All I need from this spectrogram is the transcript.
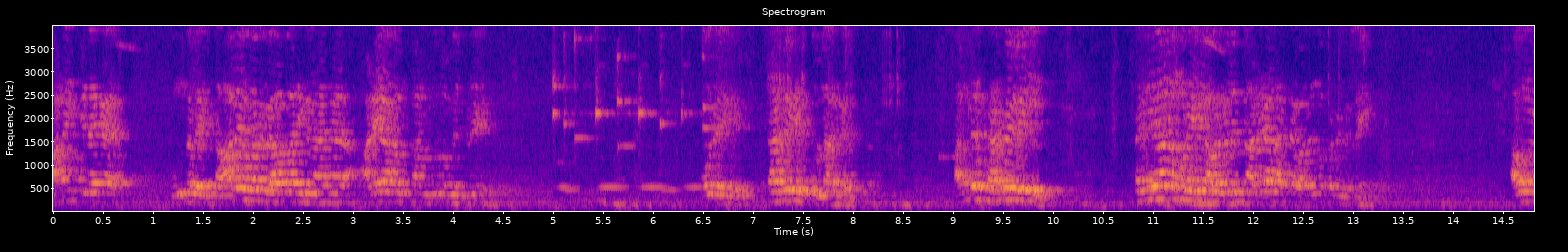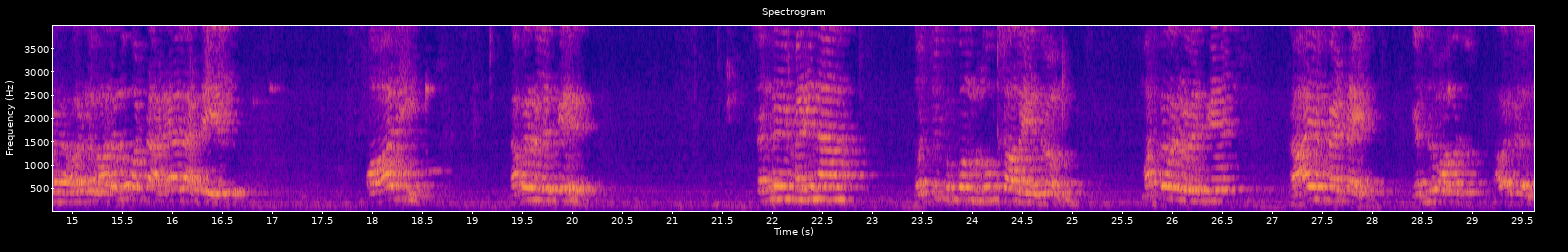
ஆணைக்கிணங்க உங்களை சாலையோர வியாபாரிகளாக அடையாளம் காண்கிறோம் என்று ஒரு சர்வே எடுத்துள்ளார்கள். அந்த சர்வேவில் சரியான முறையில் அவர்களுக்கு அடையாளத்தை வழங்கப்படவில்லை. அவர் அவர்கள் வழங்கப்பட்ட அடையாள அட்டையில் பாதி நபர்களுக்கு சென்னை மெரினா நொச்சிக்குப்பம் லூப் சாலை என்றும் மற்றவர்களுக்கு ராயப்பேட்டை என்றும் அவர் அவர்கள்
